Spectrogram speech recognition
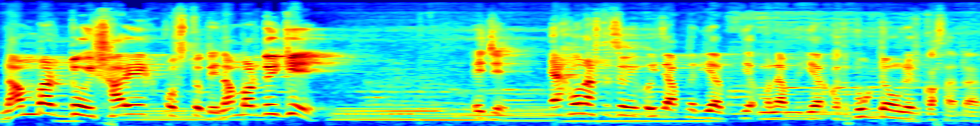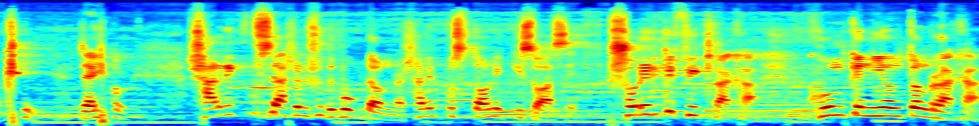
নাম্বার দুই, শারীরিক প্রস্তুতি। নাম্বার দুই কি? এই যে, এখন আসতেছে ওই- যে আপনার ইয়ার মানে ইয়ার কথা বুকডাউনের কথাটা আর কি। যাই হোক, শারীরিক প্রস্তুতি আসলে শুধু বুক ডাউন না, শারীরিক প্রস্তুতি অনেক কিছু আছে। শরীরকে ফিট রাখা, ঘুমকে নিয়ন্ত্রণ রাখা।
